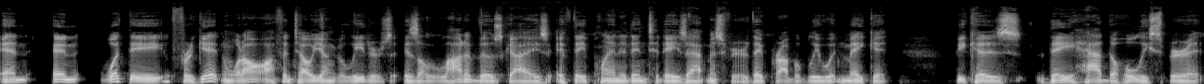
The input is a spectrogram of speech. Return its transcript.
And, and what they forget and what I'll often tell younger leaders is a lot of those guys, if they planted in today's atmosphere, they probably wouldn't make it because they had the Holy Spirit,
